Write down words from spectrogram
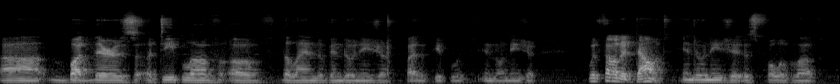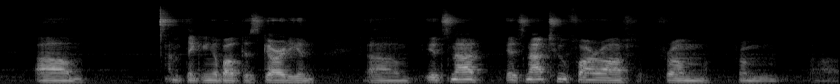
Uh, but there's a deep love of the land of Indonesia by the people of Indonesia. Without a doubt, Indonesia is full of love. Um, I'm thinking about this guardian. Um, it's not it's not too far off from from uh,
